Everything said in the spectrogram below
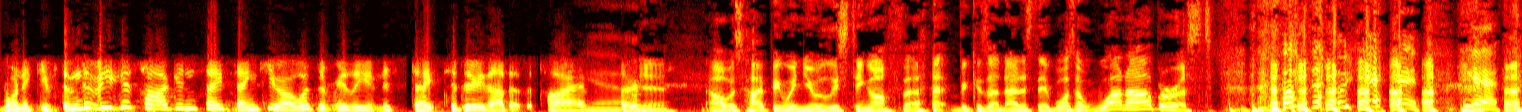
want to give them the biggest hug and say thank you. I wasn't really in a state to do that at the time. Yeah. So Yeah. I was hoping when you were listing off, uh, because I noticed there wasn't one arborist. yeah, yeah.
